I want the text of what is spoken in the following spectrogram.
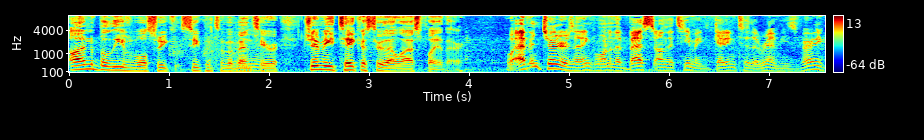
unbelievable sequence of events mm-hmm. here. Jimmy, take us through that last play there. Well, Evan Turner is, I think, one of the best on the team at getting to the rim. He's very,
